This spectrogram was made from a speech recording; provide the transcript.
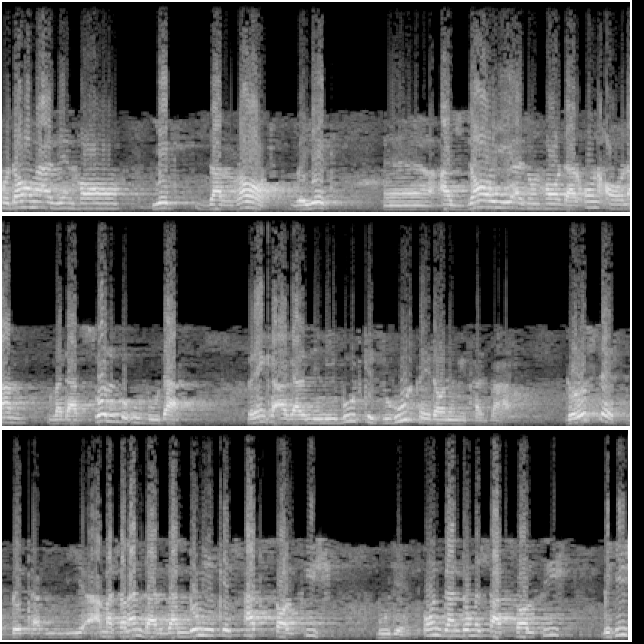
کدام از اینها یک ذرات و یک اجزایی از آنها در اون عالم و در صلب او بوده برای اینکه اگر نمی بود که ظهور پیدا نمی کرد. بعد درسته مثلا در گندمی که صد سال پیش بوده. اون گندم صد سال پیش به هیچ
